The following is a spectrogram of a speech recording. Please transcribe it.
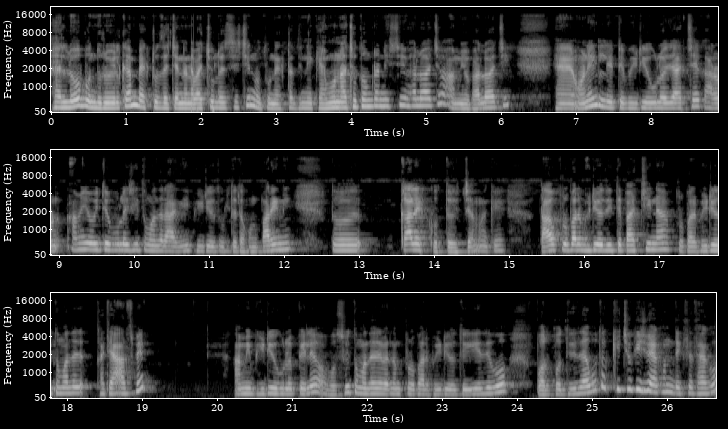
হ্যালো বন্ধুরা, welcome back to the channel. আবার চলে এসেছি নতুন একটা দিনে। কেমন আছো তোমরা? নিশ্চয়ই ভালো আছো, আমিও ভালো আছি। হ্যাঁ অনেক লেটে ভিডিওগুলো যাচ্ছে, কারণ আমি ওই যে বলেছি তোমাদের আগেই ভিডিও তুলতে তখন পারিনি, তো কালেক্ট করতে হচ্ছে আমাকে। তাও প্রপার ভিডিও দিতে পারছি না প্রপার ভিডিও তোমাদের কাছে আসবে। আমি ভিডিওগুলো পেলে অবশ্যই তোমাদের একদম প্রপার ভিডিও দিয়ে দেবো। পরপর দিয়ে দেবো তো কিছু কিছু এখন দেখতে থাকো।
